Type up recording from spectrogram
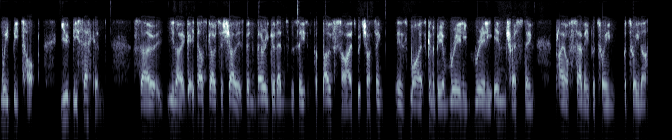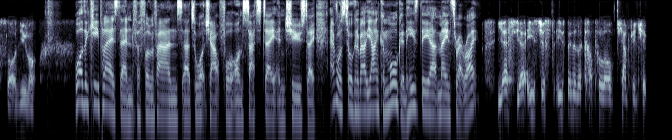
we'd be top, you'd be second. So you know, it, it does go to show it's been very good end to the season for both sides, which I think is why it's going to be a really really interesting playoff semi between between us lot and you lot. What are the key players then for Fulham fans uh, to watch out for on Saturday and Tuesday? Everyone's talking about Yann Kermorgant. He's the uh, main threat, right? Yes, yeah. He's just he's been in a couple of championship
